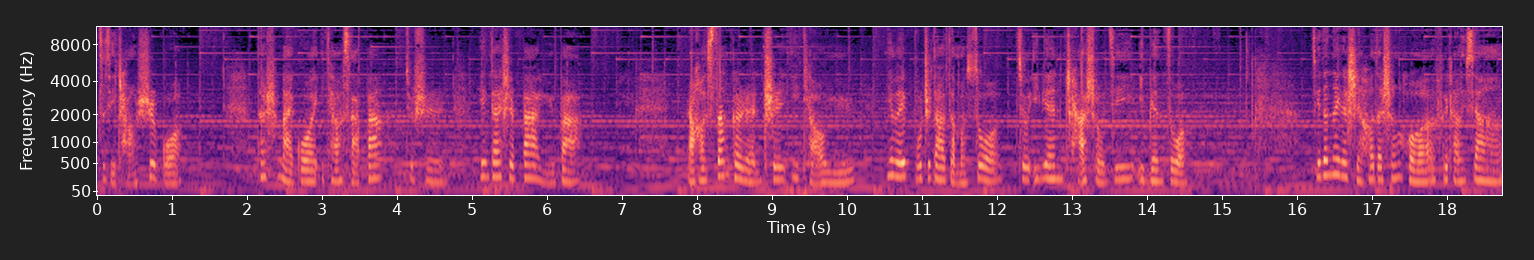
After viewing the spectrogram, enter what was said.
自己尝试过。当时买过一条撒巴，就是应该是鲅鱼吧，然后三个人吃一条鱼，因为不知道怎么做，就一边查手机一边做。觉得那个时候的生活非常像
